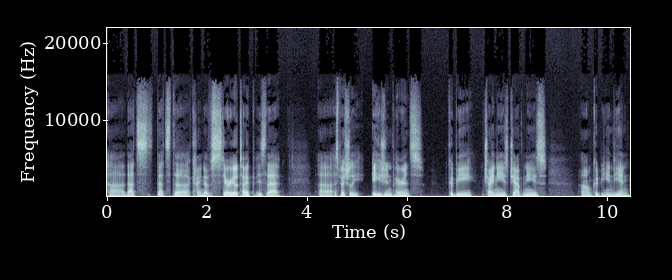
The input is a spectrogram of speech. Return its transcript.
uh, that's that's the kind of stereotype. Is that uh, especially Asian parents could be Chinese, Japanese, um, could be Indian.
